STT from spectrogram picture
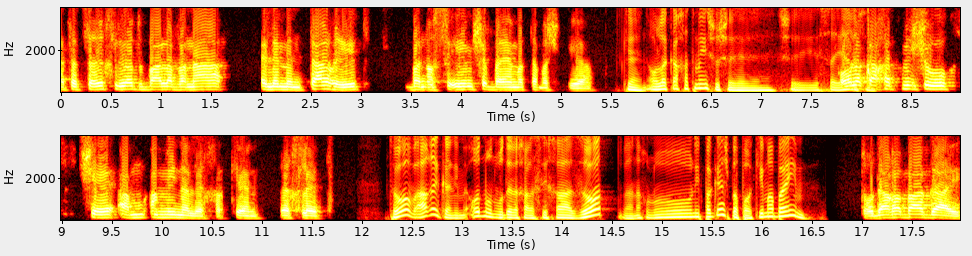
אתה צריך להיות בעל הבנה אלמנטרית בנושאים שבהם אתה משקיע. כן, או לקחת מישהו ש... שיסייע או לך. או לקחת מישהו שאמין עליך, כן, בהחלט. טוב, אריק, אני מאוד מאוד מודה לך על השיחה הזאת, ואנחנו ניפגש בפרקים הבאים. תודה רבה, גיא.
